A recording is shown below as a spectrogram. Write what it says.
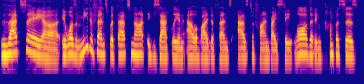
That's a, uh, it wasn't me defense, but that's not exactly an alibi defense as defined by state law that encompasses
